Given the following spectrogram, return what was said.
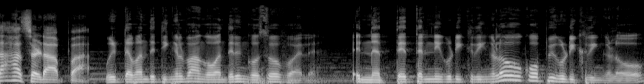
தாசடாப்பா வீட்டை வந்துட்டீங்க வாங்க வந்துருங்க சோஃபாவில் என்ன தே தண்ணி குடிக்கிறீங்களோ கோப்பி குடிக்கிறீங்களோ?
